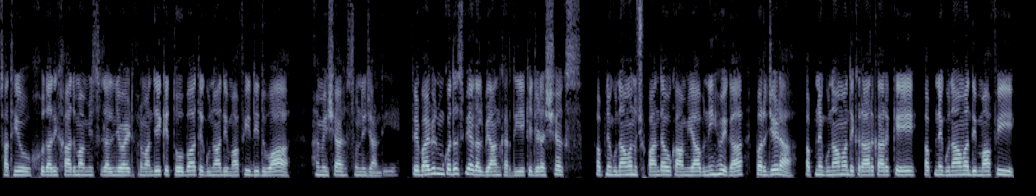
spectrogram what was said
ਸਾਥੀਓ, ਖੁਦਾ ਦੀ ਖਾਦਮਾ ਮਿਸ ਜਲਨ ਵਾਈਟ ਫਰਮਾਂਦੀ ਹੈ ਕਿ ਤੋਬਾ ਤੇ ਗੁਨਾਹ ਦੀ ਮਾਫੀ ਦੀ ਦੁਆ ਹਮੇਸ਼ਾ ਸੁਣੀ ਜਾਂਦੀ ਹੈ ਤੇ ਬਾਈਬਲ ਮੁਕੱਦਸ ਵੀ ਇਹ ਗੱਲ ਬਿਆਨ ਕਰਦੀ ਹੈ ਕਿ ਜਿਹੜਾ ਸ਼ਖਸ ਆਪਣੇ ਗੁਨਾਹਾਂ ਨੂੰ ਛੁਪਾਉਂਦਾ, ਉਹ ਕਾਮਯਾਬ ਨਹੀਂ ਹੋਏਗਾ, ਪਰ ਜਿਹੜਾ ਆਪਣੇ ਗੁਨਾਹਾਂ ਦੇ ਇਕਰਾਰ ਕਰਕੇ ਆਪਣੇ ਗੁਨਾਹਾਂ ਦੀ ਮਾਫੀ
